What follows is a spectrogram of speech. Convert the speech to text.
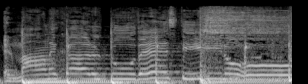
en manejar tu destino.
